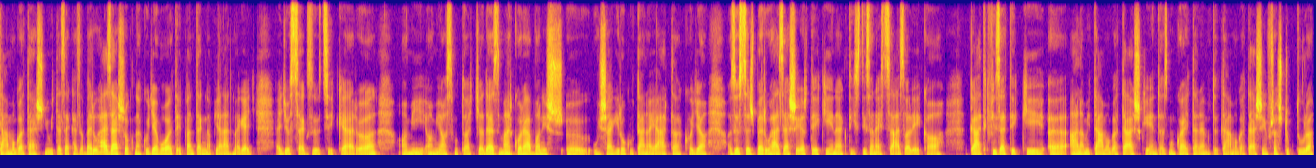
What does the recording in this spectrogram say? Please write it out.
támogatást nyújt ezekhez a beruházásoknak. Ugye volt, éppen tegnap jelent meg egy, egy összegző cikk erről, ami, ami azt mutatja, de ez már korábban is ö, újságírók utána jártak, hogy a, az összes beruházás értékének 10-11 százaléka gát fizetik ki ö, állami támogatásként, ez munkahelyteremtő támogatás, infrastruktúra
